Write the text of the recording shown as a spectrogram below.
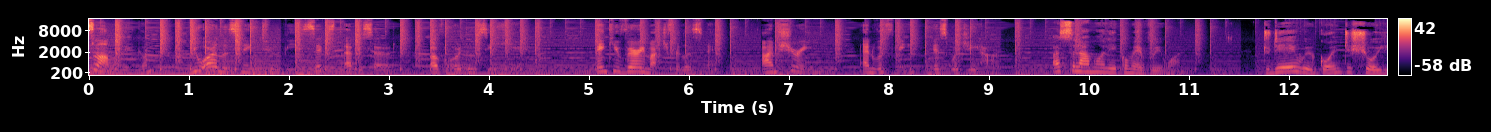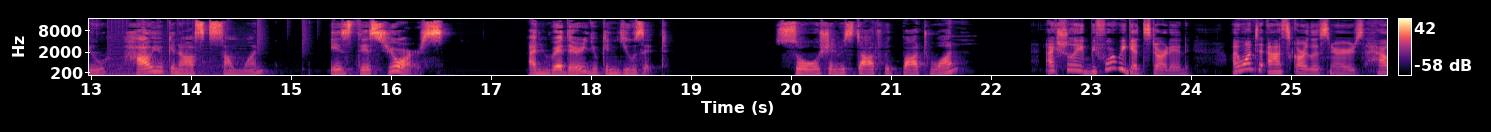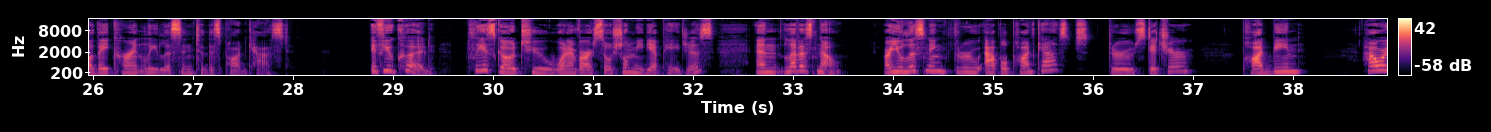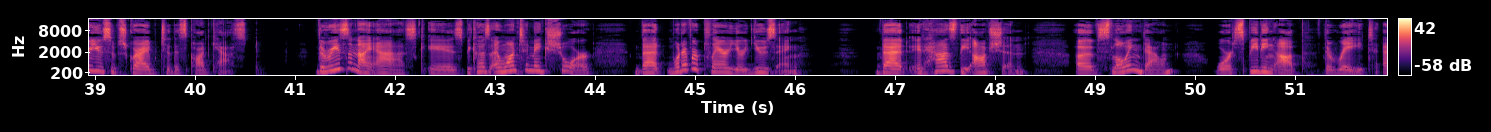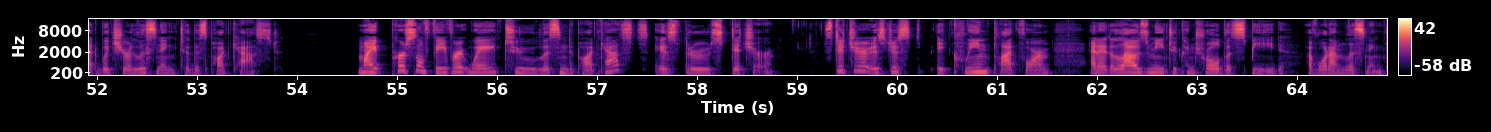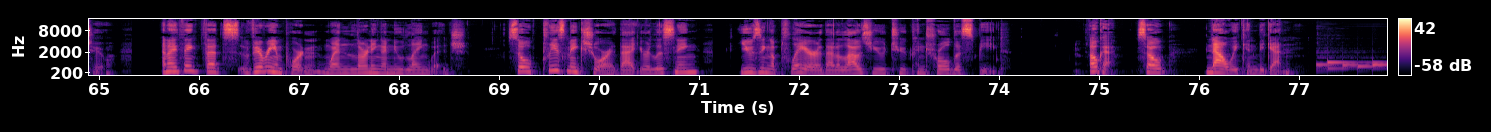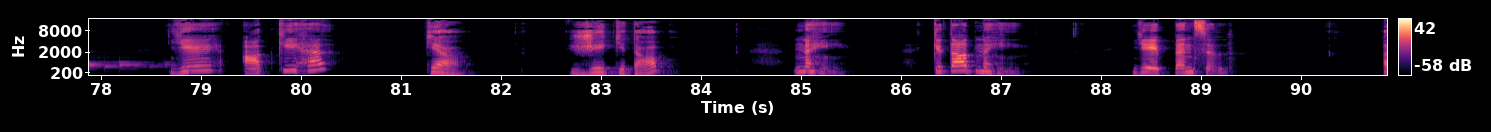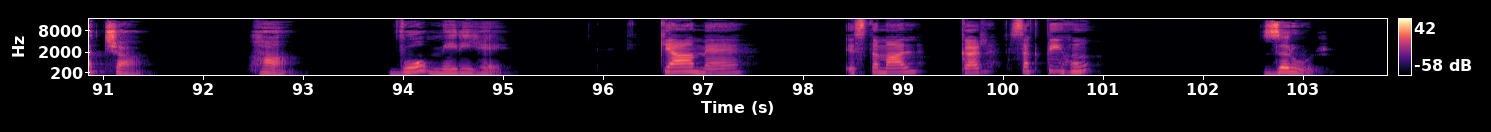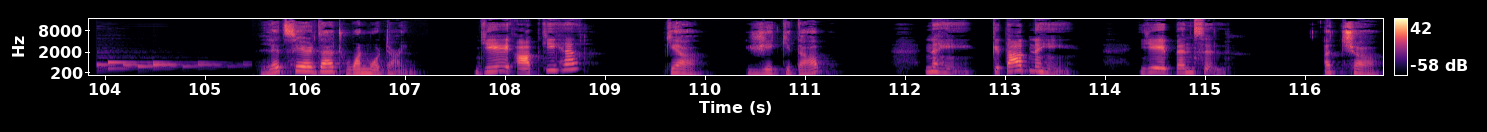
Assalamu alaikum. You are listening to the sixth episode of Urdu Seekhiye. Thank you very much for listening. I'm Shireen, and with me is Wajiha. Assalamu alaikum everyone. Today we're going to show you how you can ask someone, Is this yours? and whether you can use it. So, shall we start with part one? Actually, before we get started, I want to ask our listeners how they currently listen to this podcast. If you could, please go to one of our social media pages and let us know. Are you listening through Apple Podcasts, through Stitcher, Podbean? How are you subscribed to this podcast? The reason I ask is because I want to make sure that whatever player you're using, that it has the option of slowing down or speeding up the rate at which you're listening to this podcast. My personal favorite way to listen to podcasts is through Stitcher. Stitcher is just a clean platform and it allows me to control the speed of what I'm listening to. And I think that's very important when learning a new language. So please make sure that you're listening using a player that allows you to control the speed. Okay, so now we can begin. ये आपकी है क्या ये किताब नहीं किताब नहीं ये पेंसिल। अच्छा। हाँ वो मेरी है। क्या मैं इस्तेमाल कर सकती हूँ? ज़रूर। Let's hear that one more time ये आपकी है? क्या ये किताब? नहीं किताब नहीं ये पेंसिल। अच्छा।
